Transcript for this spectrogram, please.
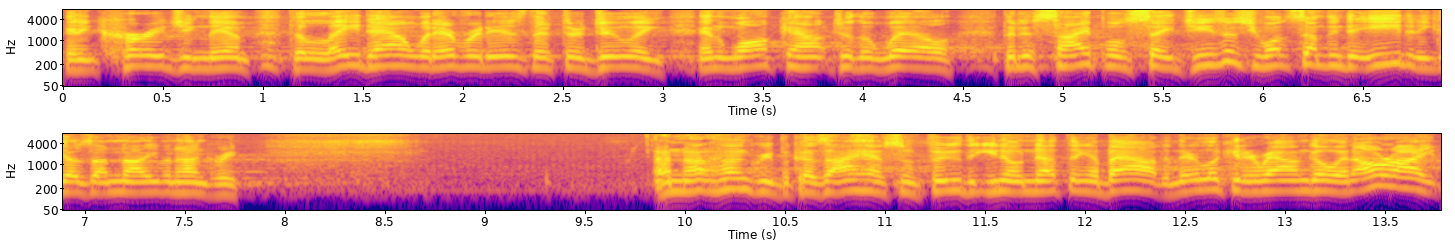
and encouraging them to lay down whatever it is that they're doing and walk out to the well. The disciples say, Jesus, you want something to eat? And he goes, I'm not even hungry. I'm not hungry because I have some food that you know nothing about. And they're looking around going, All right,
